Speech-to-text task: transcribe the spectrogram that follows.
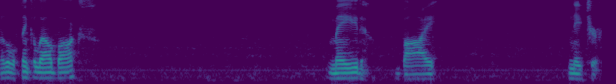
a little think aloud box made by nature.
